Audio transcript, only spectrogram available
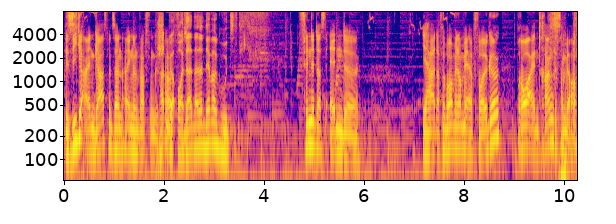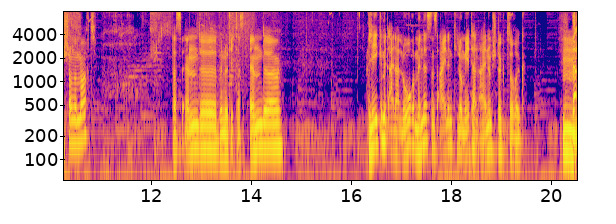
Besiege einen Gas mit seinen eigenen Waffen geschafft. Hatten wir, oh, da, da, der war gut. Finde das Ende. Ja, dafür brauchen wir noch mehr Erfolge. Braue einen Trank, das haben wir auch schon gemacht. Das Ende, benötigt das Ende. Lege mit einer Lore mindestens einen Kilometer in einem Stück zurück. Hm. Da,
